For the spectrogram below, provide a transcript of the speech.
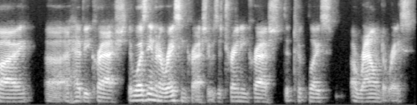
by uh, a heavy crash. It wasn't even a racing crash; it was a training crash that took place around a race.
